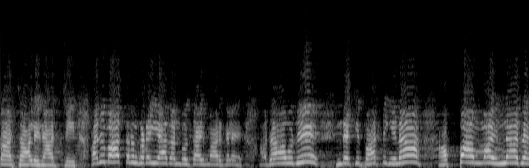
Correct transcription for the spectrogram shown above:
க ஸ்டாலின் ஆட்சி. அது மாத்திரம் கிடையாது அன்பு தாய்மார்களே. அதாவது இன்றைக்கு பாத்தீங்கன்னா அப்பா அம்மா இல்லாத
